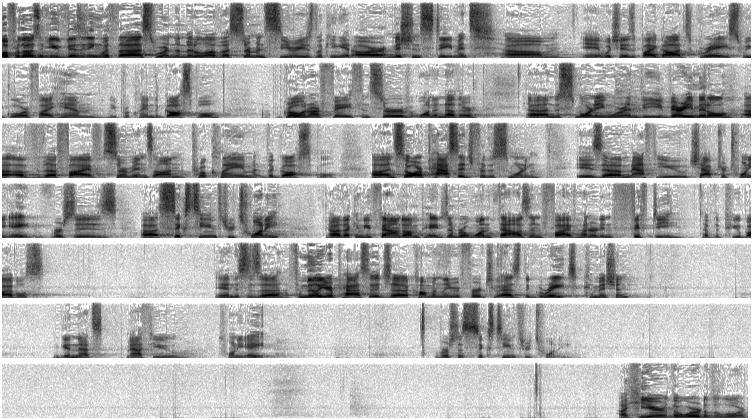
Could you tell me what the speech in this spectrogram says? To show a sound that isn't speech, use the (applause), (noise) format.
Well, for those of you visiting with us, we're in the middle of a sermon series looking at our mission statement, um, eh, which is by God's grace, we glorify Him, we proclaim the gospel, grow in our faith, and serve one another. Uh, and this morning, we're in the very middle uh, of the five sermons on proclaim the gospel. Uh, and so, our passage for this morning is uh, Matthew chapter 28, verses uh, 16 through 20. Uh, that can be found on page number 1550 of the Pew Bibles. And this is a familiar passage, uh, commonly referred to as the Great Commission. Again, that's Matthew 28, verses 16 through 20. I hear the word of the Lord.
